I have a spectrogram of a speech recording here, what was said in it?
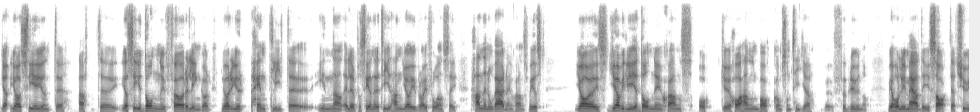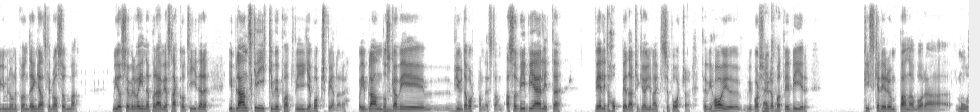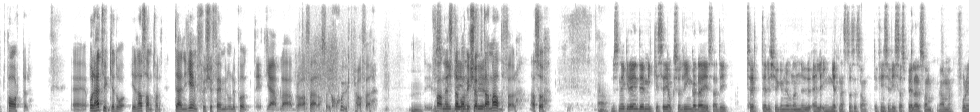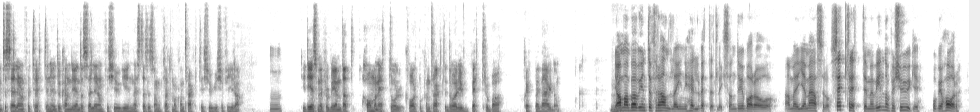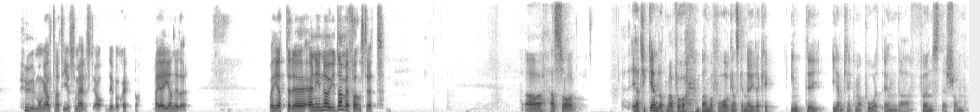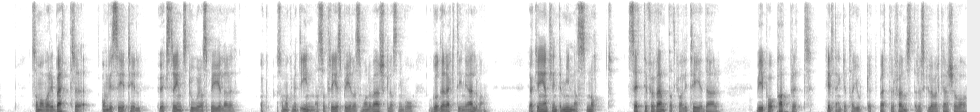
jag, jag, ser ju inte att eh, jag ser ju Donny före Lingard. Nu har det ju hänt lite innan eller på senare tid. Han gör ju bra ifrån sig. Han är nog värd en chans, men just jag, jag vill ju ge Donny en chans och eh, ha han bakom som tia eh, för Bruno. Men jag håller ju med dig i sak, det att 20 miljoner pund är en ganska bra summa. Men just jag vill vara inne på det här vi har snackat om tidigare. Ibland skriker vi på att vi ger bort spelare och ibland då ska mm. vi bjuda bort dem nästan. Alltså vi, vi är lite vi är lite hoppiga där tycker jag United-supportrar. För vi har ju varit sura på att vi blir piskade i rumpan av våra motparter. Eh, och det här tycker jag då i det här samtalet, Danny James för 25 miljoner pund, det är ett jävla bra affär alltså. Det är sjukt bra affär. Mm. Det är ju fan nästan vad vi köpte det... Ahmad för. Alltså. Ja. Men sen är grejen det Micke säger också, Lingard är ju så här, det är 30 eller 20 miljoner nu eller inget nästa säsong. Det finns ju vissa spelare som, ja men får du inte sälja dem för 30 nu, då kan du ju ändå sälja dem för 20 nästa säsong för att de har kontrakt till 2024. Mm. Det är det som är problemet, att har man ett år kvar på kontraktet, då är det ju bättre att bara skeppa iväg dem. Mm. Ja, man behöver ju inte förhandla in i helvetet liksom. Det är ju bara att ja, men ge med sig då. Sätt 30, men vill de för 20 och vi har hur många alternativ som helst, ja, det är bara att skeppa. Ja, jag är enig där. Vad heter det? Är ni nöjda med fönstret? Ja, alltså. Jag tycker ändå att man får, man får vara ganska nöjd. Jag kan inte egentligen komma på ett enda fönster som, som har varit bättre om vi ser till hur extremt stora spelare som har kommit in, alltså tre spelare som håller världsklassnivå och går direkt in i elvan. Jag kan egentligen inte minnas något sett till förväntad kvalitet där vi på pappret helt enkelt har gjort ett bättre fönster. Det skulle väl kanske vara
